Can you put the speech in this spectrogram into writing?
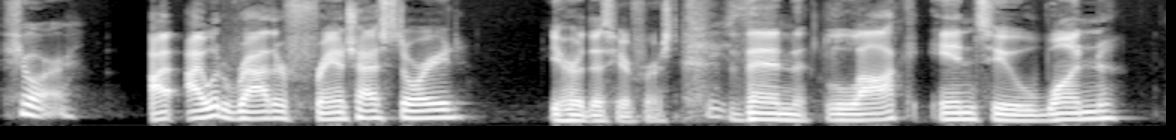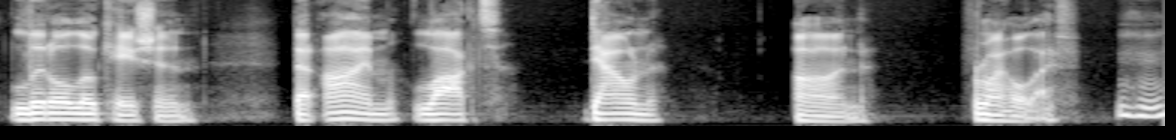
Sure. I, I would rather franchise storied, you heard this here first, Jeez. than lock into one little location that I'm locked down on for my whole life hmm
